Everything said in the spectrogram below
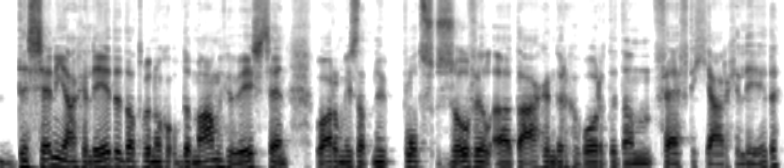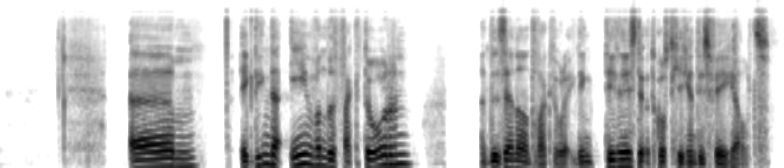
decennia geleden dat we nog op de maan geweest zijn. Waarom is dat nu plots zoveel uitdagender geworden dan 50 jaar geleden? Um, ik denk dat een van de factoren. Er zijn een aantal factoren. Ik denk ten eerste, het kost gigantisch veel geld.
